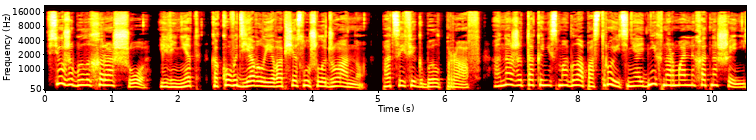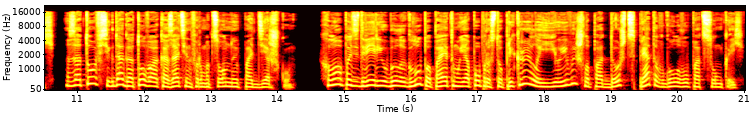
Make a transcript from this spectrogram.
Все же было хорошо. Или нет? Какого дьявола я вообще слушала Джоанну? Пацифик был прав. Она же так и не смогла построить ни одних нормальных отношений. Зато всегда готова оказать информационную поддержку. Хлопать дверью было глупо, поэтому я попросту прикрыла ее и вышла под дождь, спрятав голову под сумкой.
